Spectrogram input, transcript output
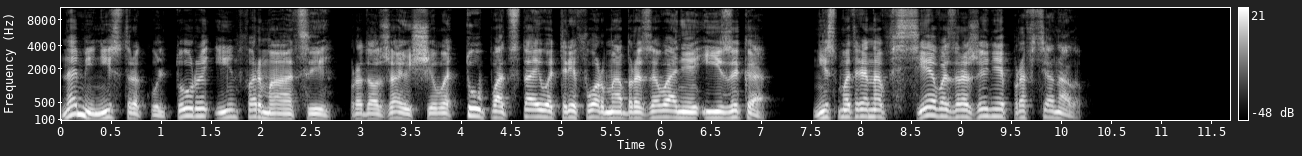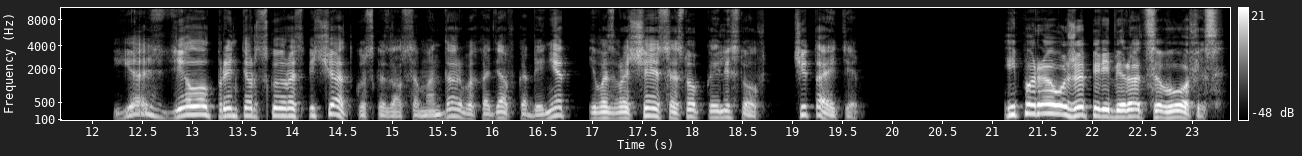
на министра культуры и информации, продолжающего тупо отстаивать реформы образования и языка, несмотря на все возражения профессионалов. «Я сделал принтерскую распечатку», — сказал Самандар, выходя в кабинет и возвращаясь со стопкой листов. «Читайте». «И пора уже перебираться в офис»,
